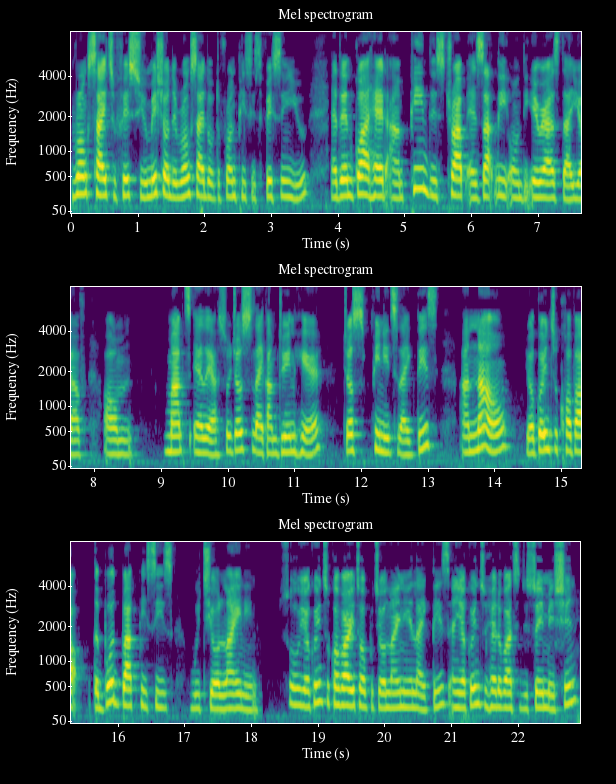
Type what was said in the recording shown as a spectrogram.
wrong side to face you. Make sure the wrong side of the front piece is facing you. And then go ahead and pin the strap exactly on the areas that you have um marked earlier. So just like i'm doing here just pin it like this. And now you're going to cover the both back pieces with your lining so you're going to cover it up with your lining like this and you're going to head over to the sewing machine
